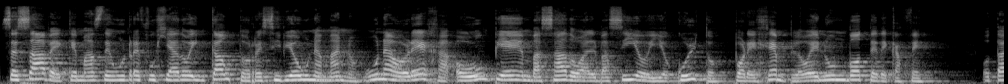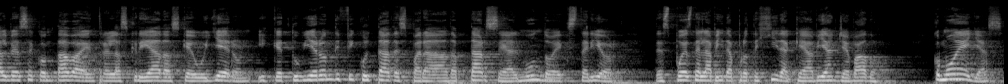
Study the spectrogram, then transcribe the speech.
Se sabe que más de un refugiado incauto recibió una mano, una oreja o un pie envasado al vacío y oculto, por ejemplo, en un bote de café. O tal vez se contaba entre las criadas que huyeron y que tuvieron dificultades para adaptarse al mundo exterior después de la vida protegida que habían llevado. Como ellas,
